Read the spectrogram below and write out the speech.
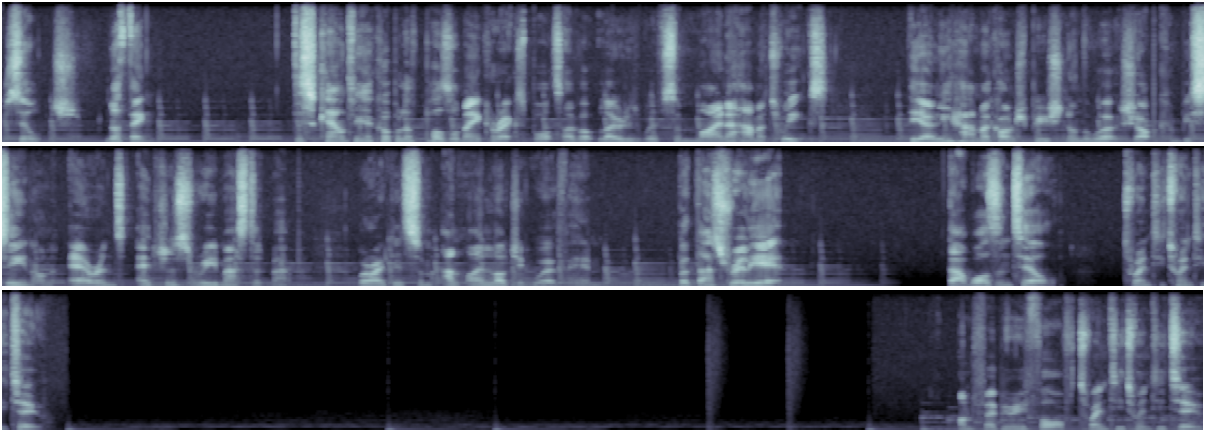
Zilch. Nothing. Discounting a couple of Puzzle Maker exports I've uploaded with some minor Hammer tweaks, the only Hammer contribution on the workshop can be seen on Aaron's Edgeless Remastered map, where I did some Antline logic work for him, but that's really it. That was until 2022. On February 4th, 2022,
